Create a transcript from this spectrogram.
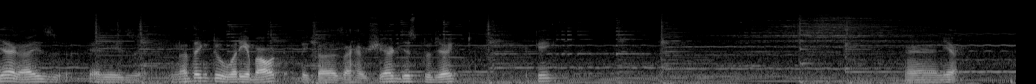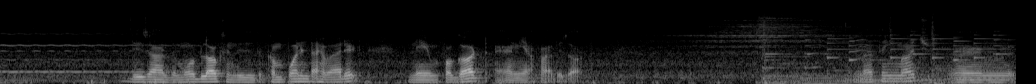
yeah guys there is nothing to worry about because I have shared this project okay? And yeah these are the more blocks and this is the component I have added. Name forgot and yeah Firebase nothing much and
